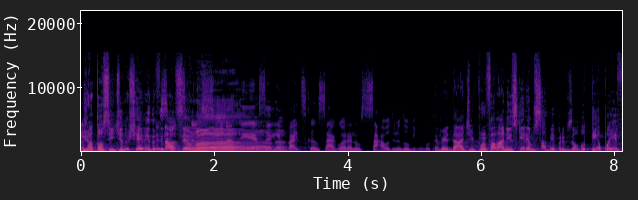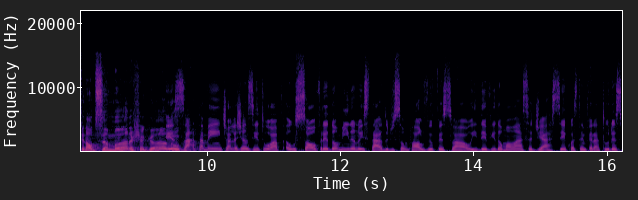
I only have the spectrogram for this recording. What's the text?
já tô sentindo o cheirinho do final de semana. na terça e vai descansar agora no sábado e no domingo É também. verdade. E por falar nisso, queremos saber a previsão do tempo aí, final de semana chegando. Exatamente. Olha, Janzito, a- o sol predomina no estado de São Paulo, viu, pessoal? E devido a uma massa de ar seco, as temperaturas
